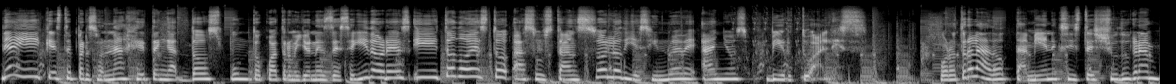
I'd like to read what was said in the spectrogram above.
De ahí que este personaje tenga 2.4 millones de seguidores y todo esto a sus tan solo 19 años virtuales. Por otro lado, también existe Shudugram,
